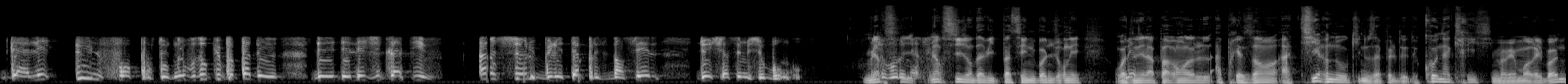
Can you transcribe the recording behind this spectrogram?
d'aller une fois pour toutes. Ne vous occupez pas de, de, de législatives. Un seul bulletin présidentiel de chasser M. Bongo. Merci, merci Jean-David. Passez une bonne journée. On va donner la parole à présent à Tierno qui nous appelle de, Conakry, si ma mémoire est bonne.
